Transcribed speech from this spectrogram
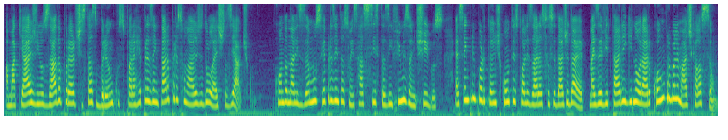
a maquiagem usada por artistas brancos para representar personagens do leste asiático. Quando analisamos representações racistas em filmes antigos, é sempre importante contextualizar a sociedade da época, mas evitar e ignorar quão problemáticas elas são.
